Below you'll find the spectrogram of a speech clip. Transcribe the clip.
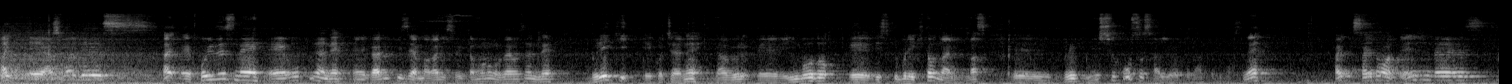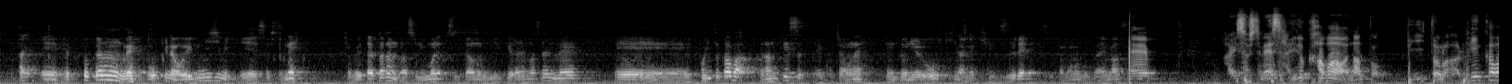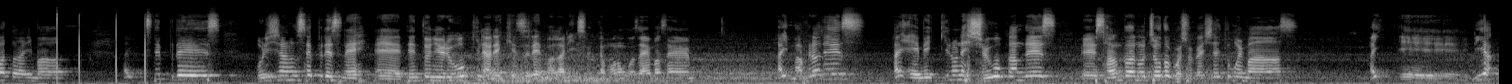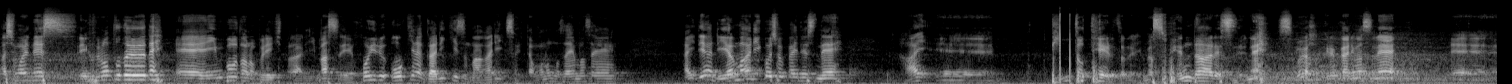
はい、えー、足回りです。はい、え、ホイールですね、え、大きなね、え、ガリ傷や曲がり、そういったものございませんね。ブレーキ、え、こちらね、ダブル、え、インボード、え、ディスクブレーキとなります。え、ブレーキメッシュホース採用となっておりますね。はい、サイドマットエンジンです。はい、えー、ヘッドからのね、大きなオイルにじみ、え、そしてね、キャベターからのガソリン漏れ、そういったもの見受けられませんね。えー、ポイントカバー、クランケース、え、こちらもね、転倒による大きな、ね、削れ、そういったものございますね。はい、そしてね、サイドカバーはなんと、ビートのアルフィンカバーとなります。はい、ステップです。オリジナルのステップですね、えー、転倒による大きな、ね、削れ、曲がり、そういったものございません。はい、マフラーです。はい、えー、メッキのね、集合感です。えー、サウンドは後ほどご紹介したいと思います。はい、えー、リア足回りです。えー、フロントでね、えー、インボードのブレーキとなります。えー、ホイール大きなガリ傷曲がり、そういったものございません。はい、ではリア周りご紹介ですね。はい、えー、ピントテールとなります。フェンダーレスでね、すごい迫力ありますね。えー、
